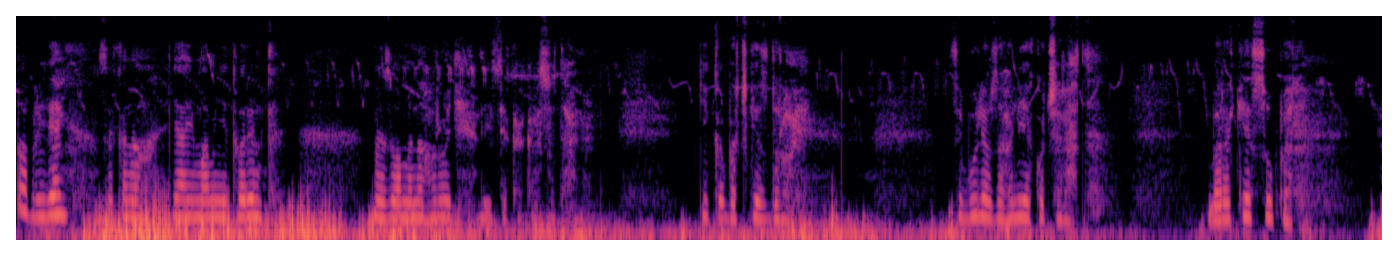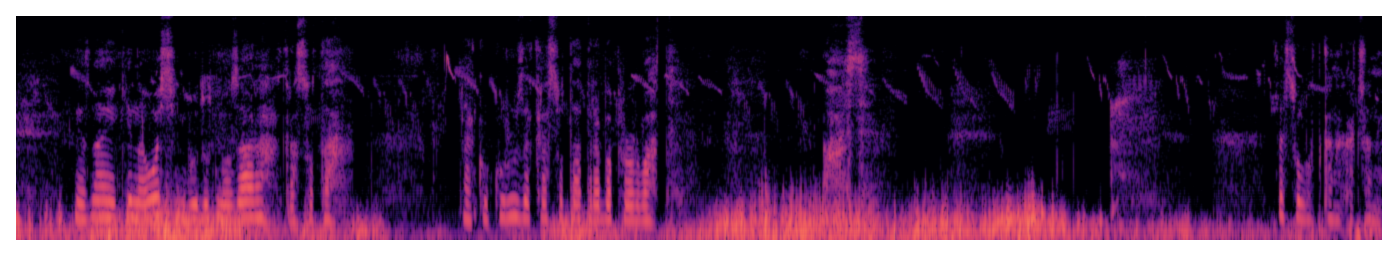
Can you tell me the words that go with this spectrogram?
Добрий день, це канал Я і мамині тваринки. Ми з вами на городі. Дивіться, яка красота. Ті кабачки здорові. Цибуля взагалі як очерет. Бараки супер. Не знаю, які на осінь будуть, але зараз красота. Так, кукуруза красота, треба прорвати. Ось. Це солодка на качани.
